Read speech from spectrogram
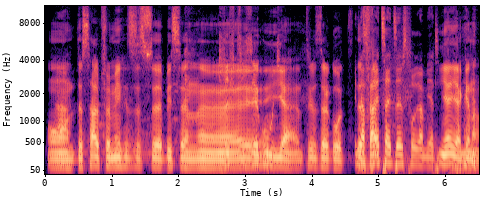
und Ah. deshalb für mich ist es ein bisschen... Äh, Trifft sehr gut. Ja, trifft sehr gut. In der deshalb, Freizeit selbst programmiert. Ja, ja, genau.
